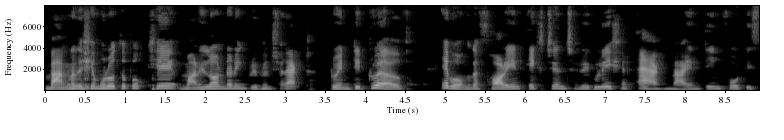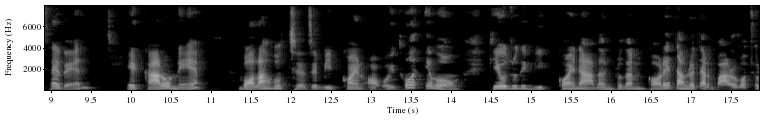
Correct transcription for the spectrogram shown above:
বাংলাদেশে মূলত পক্ষে money laundering prevention act twenty twelve এবং the foreign exchange regulation act nineteen forty seven এর কারণে বলা হচ্ছে যে বিটকয়েন অবৈধ এবং কেউ যদি বিটকয়েনে আদান প্রদান করে তাহলে তার বারো বছর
